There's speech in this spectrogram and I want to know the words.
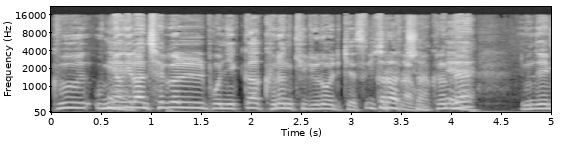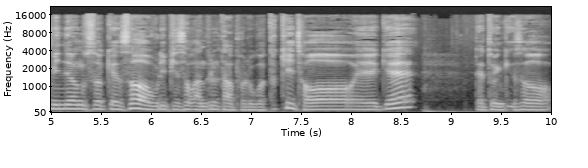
그 운명이란 예. 책을 보니까 그런 기류로 이렇게 쓰이셨더라고요. 그렇죠. 그런데 예. 문재인 민정수석께서 우리 비서관들을 다 부르고 특히 저에게 대통령께서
